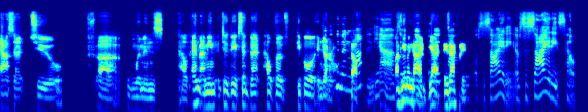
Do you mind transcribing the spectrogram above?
asset to uh women's health and i mean to the extent that health of people in general humankind, yeah, Of absolutely. humankind, yeah, exactly. Of society, of society's health.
